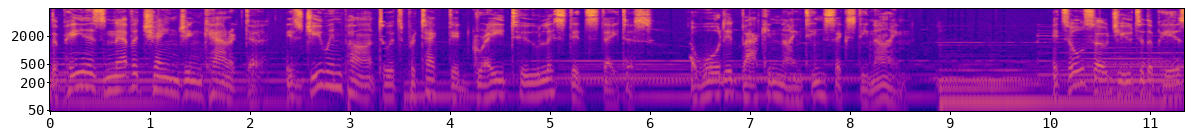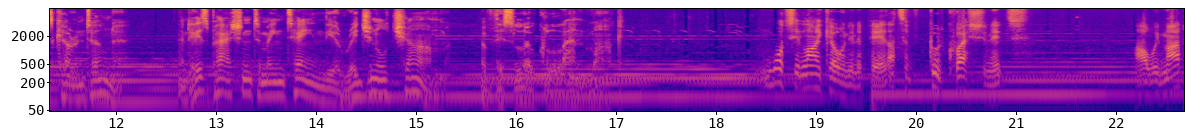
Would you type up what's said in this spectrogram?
The pier's never-changing character is due in part to its protected Grade 2 listed status, awarded back in 1969. It's also due to the pier's current owner and his passion to maintain the original charm of this local landmark. What's it like owning a pier? That's a good question. It's, are we mad?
